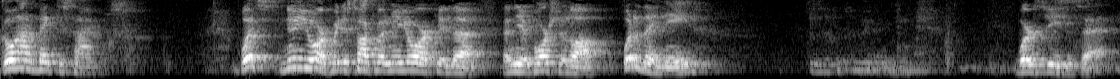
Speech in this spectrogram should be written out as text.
Go out and make disciples. What's New York? We just talked about New York and the, and the abortion law. What do they need? Where's Jesus at?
